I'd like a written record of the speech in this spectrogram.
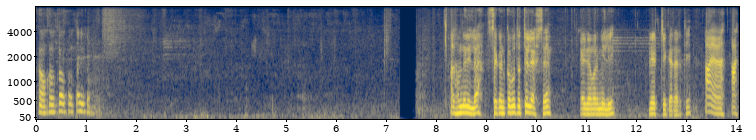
খাও খাও খাও খাও পানি খাও আলহামদুলিল্লাহ সেকেন্ড কবুতর চলে আসছে এই যে আমার মিলি রেড চেকার আর কি আয় আয় আয়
